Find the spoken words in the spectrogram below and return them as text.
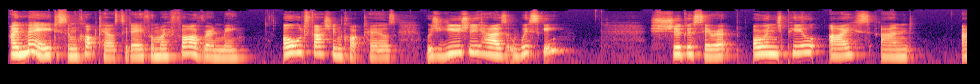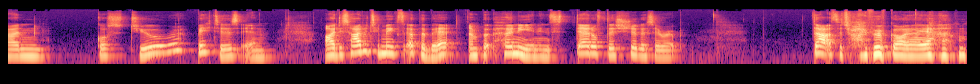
I made some cocktails today for my father and me. Old fashioned cocktails, which usually has whiskey, sugar syrup, orange peel, ice, and angostura bitters in. I decided to mix up a bit and put honey in instead of the sugar syrup. That's the type of guy I am.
